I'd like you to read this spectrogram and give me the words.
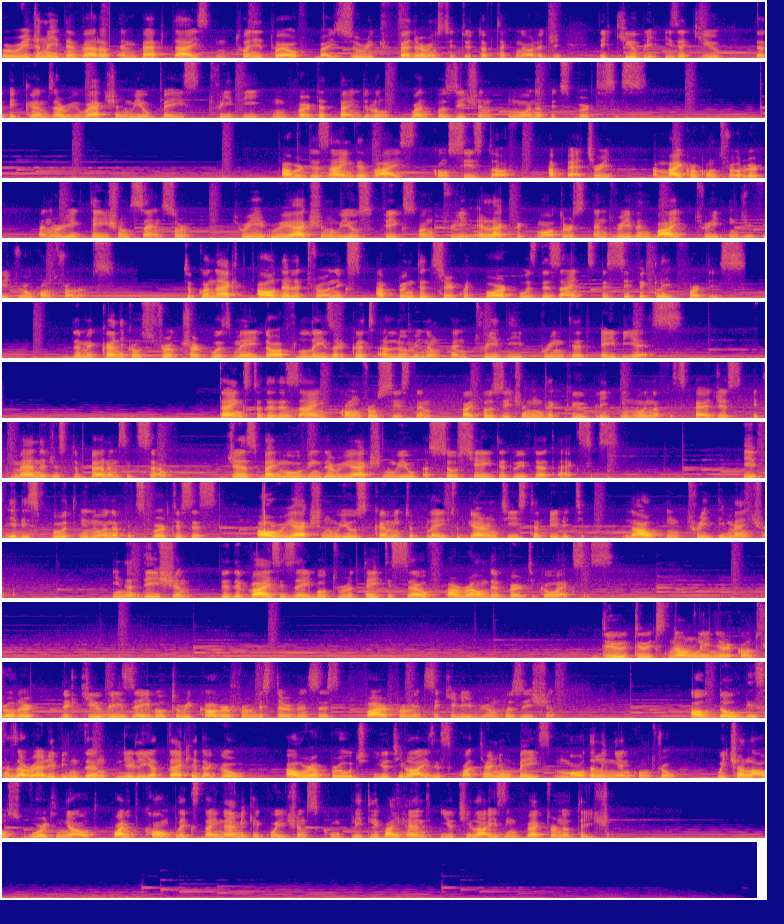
Originally developed and baptized in 2012 by Zurich Federal Institute of Technology, the Cubli is a cube that becomes a reaction wheel-based 3D inverted pendulum when positioned in one of its vertices. Our design device consists of a battery, a microcontroller, an orientation sensor, three reaction wheels fixed on three electric motors and driven by three individual controllers. To connect all the electronics, a printed circuit board was designed specifically for this. The mechanical structure was made of laser-cut aluminum and 3D printed ABS. Thanks to the design control system, by positioning the Cubli in one of its edges, it manages to balance itself, just by moving the reaction wheel associated with that axis. If it is put in one of its vertices, all reaction wheels come into play to guarantee stability, now in three-dimensional. In addition, the device is able to rotate itself around the vertical axis. Due to its nonlinear controller, the Cubli is able to recover from disturbances far from its equilibrium position. Although this has already been done nearly a decade ago, our approach utilizes quaternion-based modeling and control, which allows working out quite complex dynamic equations completely by hand utilizing vector notation.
